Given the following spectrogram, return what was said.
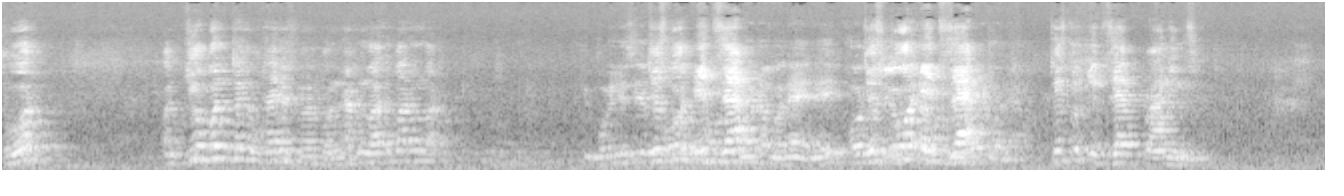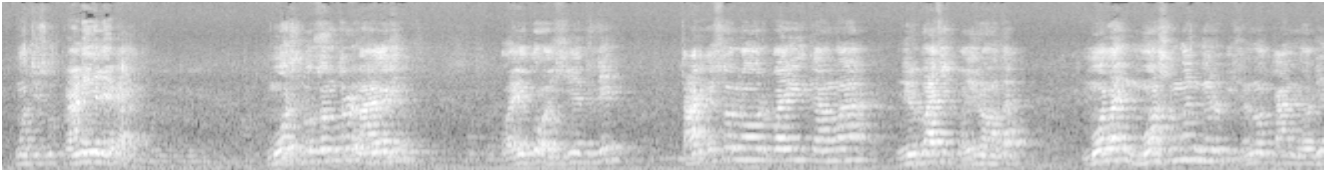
फोहोर अनि त्यो पनि तैँले उठाइनस् भनेर भनिराख्नु भएको बारम्बार त्यसको फोहोर त्यसको एक्ज्याक्ट। त्यसको एक्ज्याक्ट प्लानिङ छ म त्यसको प्लानिङ लिएर आएको म स्वतन्त्र नागरिक भएको हैसियतले तारकेश्वर नगरपालिकामा निर्वाचित भइरहँदा मलाई मसँगै मेरो भिजनमा काम गर्ने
